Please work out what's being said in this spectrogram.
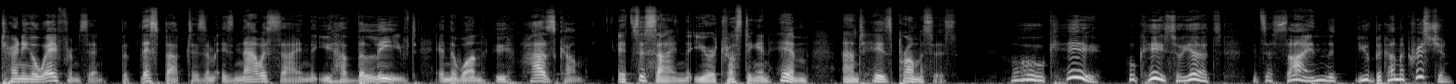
turning away from sin. But this baptism is now a sign that you have believed in the one who has come. It's a sign that you are trusting in him and his promises. Okay. Okay, so yeah, it's it's a sign that you've become a Christian.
